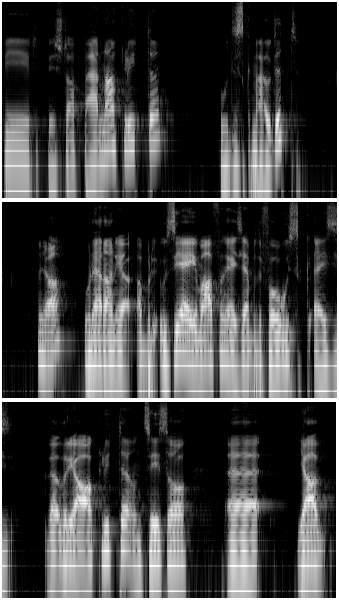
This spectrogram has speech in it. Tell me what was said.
bei, bei der Stadt Bern angerufen und das gemeldet. Ja, Und dann habe ich, aber und sie haben am Anfang haben sie eben davon aus, haben sie, oder ja angerufen und sie so, äh, ja,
